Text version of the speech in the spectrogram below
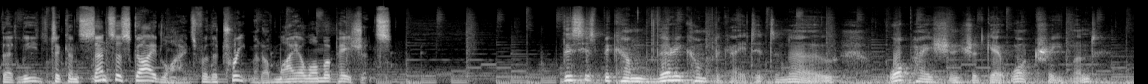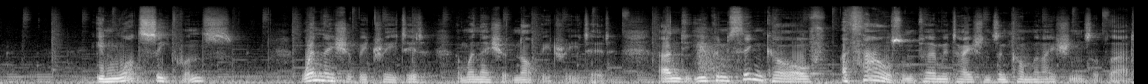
that leads to consensus guidelines for the treatment of myeloma patients. This has become very complicated to know what patient should get what treatment, in what sequence, when they should be treated and when they should not be treated. And you can think of a thousand permutations and combinations of that.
